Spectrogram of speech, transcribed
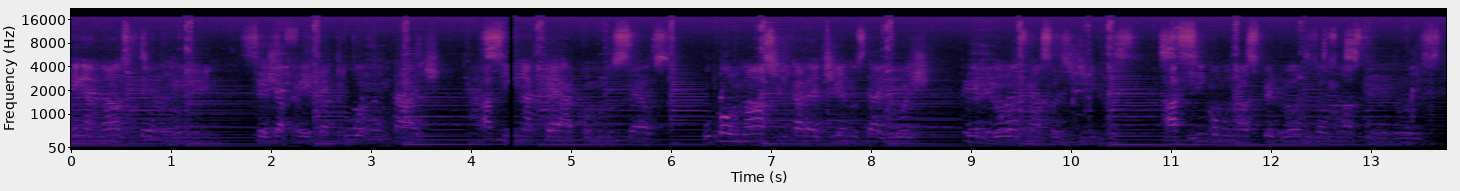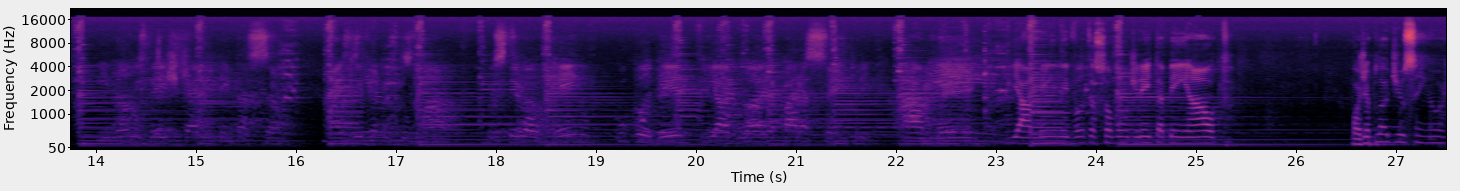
Venha a nós o teu reino, seja feita a tua vontade, assim na terra como nos céus. O pão nosso de cada dia nos dai hoje, perdoa as nossas dívidas, assim como nós perdoamos aos nossos devedores, e não nos deixe cair em tentação, mas livra-nos do mal, pois teu é o reino, o poder e a glória para sempre. Amém. E amém. Levanta sua mão direita bem alta. Pode aplaudir o Senhor.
